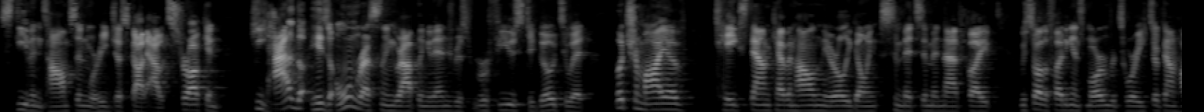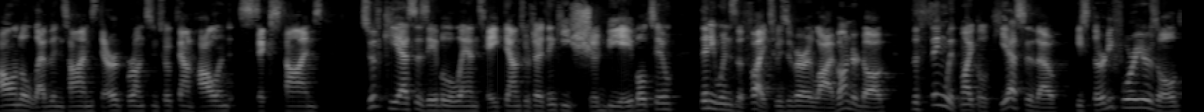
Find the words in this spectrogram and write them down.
Stephen Thompson, where he just got outstruck, and he had his own wrestling grappling advantage, just refused to go to it. But Chimaev takes down Kevin Holland in the early going, submits him in that fight. We saw the fight against Marvin Vettori. He took down Holland 11 times. Derek Brunson took down Holland six times. So if Chiesa is able to land takedowns, which I think he should be able to, then he wins the fight. So he's a very live underdog. The thing with Michael Chiesa, though, he's 34 years old.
